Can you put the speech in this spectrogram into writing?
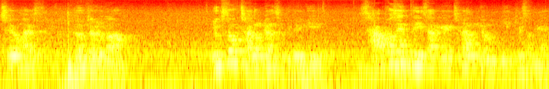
채용하였습니다. 그 결과 육속 자동 변속기 대비 4% 이상의 차량 연비 개선에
